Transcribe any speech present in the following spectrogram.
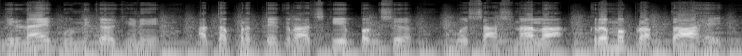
निर्णायक भूमिका घेणे आता प्रत्येक राजकीय पक्ष व शासनाला क्रमप्राप्त आहे.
